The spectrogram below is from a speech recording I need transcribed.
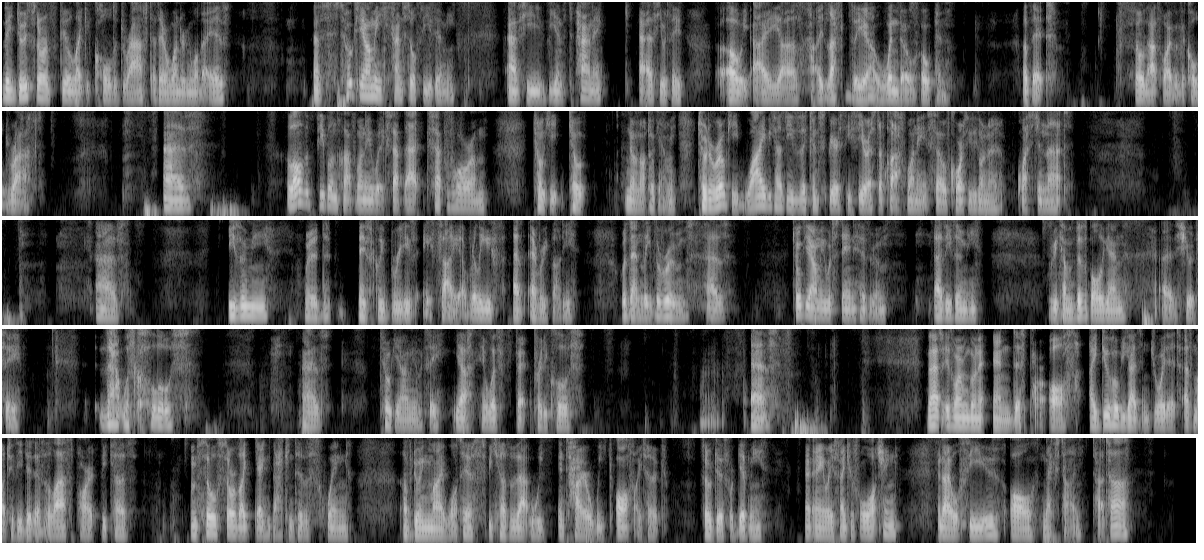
they do sort of feel like a cold draft they're wondering what that is. As Tokiyami can still see Izumi, as he begins to panic, as he would say, "Oh, I uh, I left the uh, window open a bit, so that's why there's a cold draft." As a lot of the people in class one A would accept that, except for um, Toki to no, not Tokiyami, Todoroki. Why? Because he's the conspiracy theorist of Class 1A, so of course he's going to question that. As Izumi would basically breathe a sigh of relief as everybody would then leave the rooms, as Tokiyami would stay in his room, as Izumi would become visible again, as she would say, That was close as Tokiyami would say, yeah, it was pretty close. As that is where I'm going to end this part off. I do hope you guys enjoyed it as much as you did as the last part because I'm still sort of like getting back into the swing of doing my what ifs because of that week entire week off I took. So do forgive me. And anyway, thank you for watching and I will see you all next time. Ta ta.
